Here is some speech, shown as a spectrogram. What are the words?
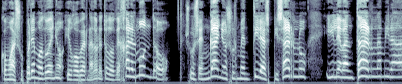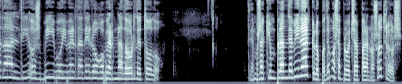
como a supremo dueño y gobernador de todo, dejar el mundo, sus engaños, sus mentiras, pisarlo y levantar la mirada al Dios vivo y verdadero gobernador de todo. Tenemos aquí un plan de vida que lo podemos aprovechar para nosotros.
